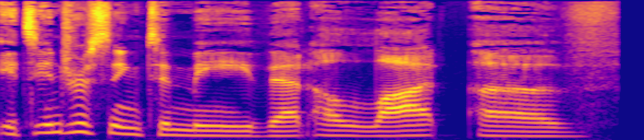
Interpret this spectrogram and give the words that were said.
It's interesting to me that a lot of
